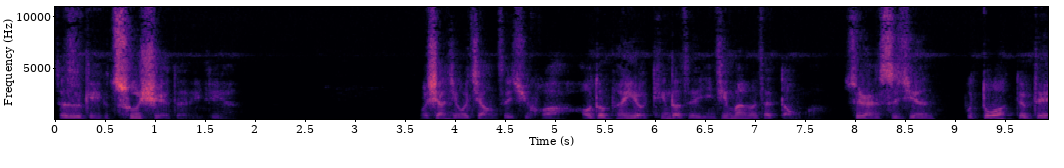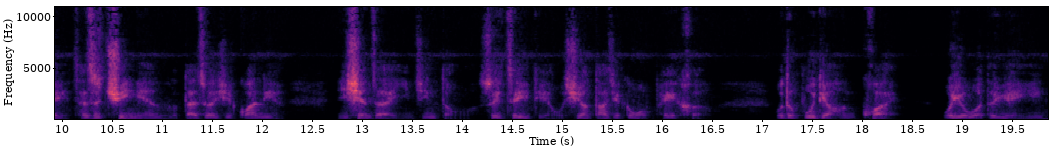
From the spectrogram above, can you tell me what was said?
这是给一个初学的理念。我相信我讲这句话，好多朋友听到这已经慢慢在懂了。虽然时间不多，对不对？才是去年我带出来一些观念，你现在已经懂了。所以这一点，我希望大家跟我配合。我的步调很快，我有我的原因，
